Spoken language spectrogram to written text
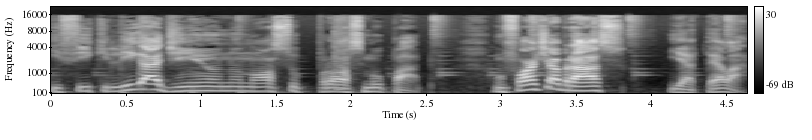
e fique ligadinho no nosso próximo papo. Um forte abraço e até lá!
